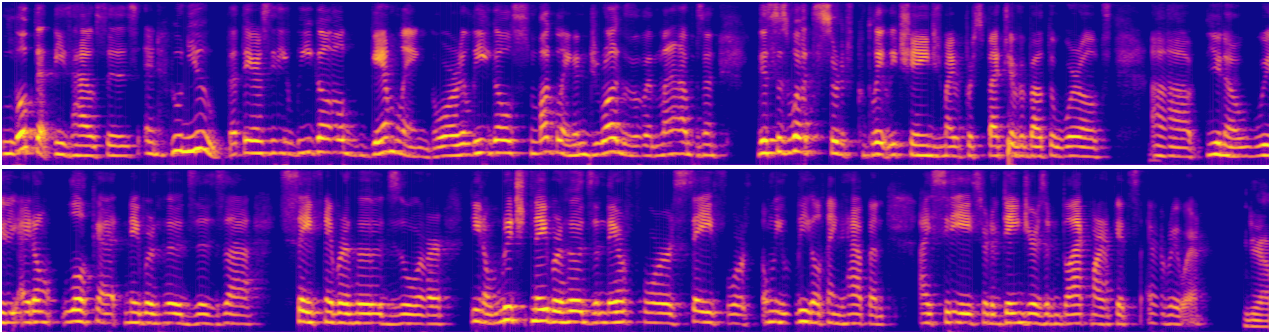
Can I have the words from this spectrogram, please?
looked at these houses and who knew that there's illegal gambling or illegal smuggling and drugs and labs and this is what sort of completely changed my perspective about the world. Uh, you know we i don't look at neighborhoods as uh, safe neighborhoods or you know rich neighborhoods and therefore safe or only legal things happen. I see sort of dangers in black markets everywhere. Yeah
